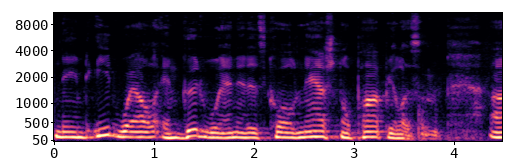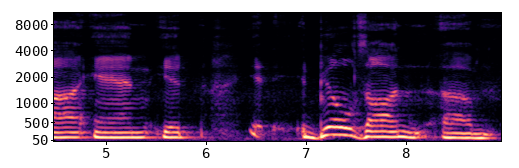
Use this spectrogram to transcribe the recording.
named Eatwell and Goodwin, and it's called National Populism. Uh, and it, it, it builds on. Um,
